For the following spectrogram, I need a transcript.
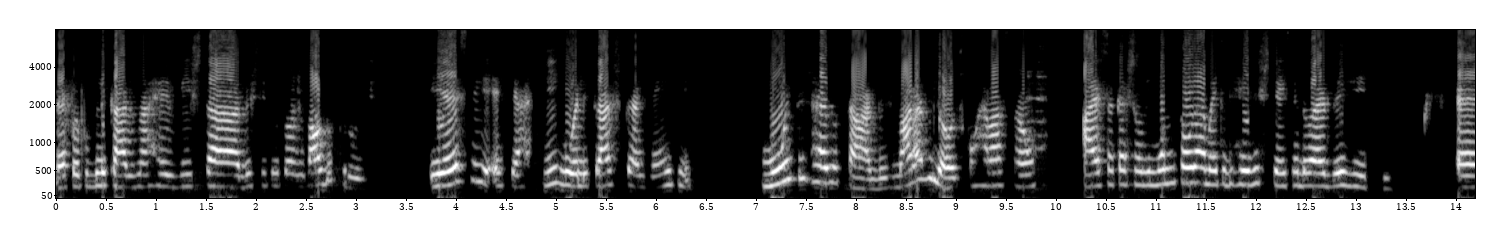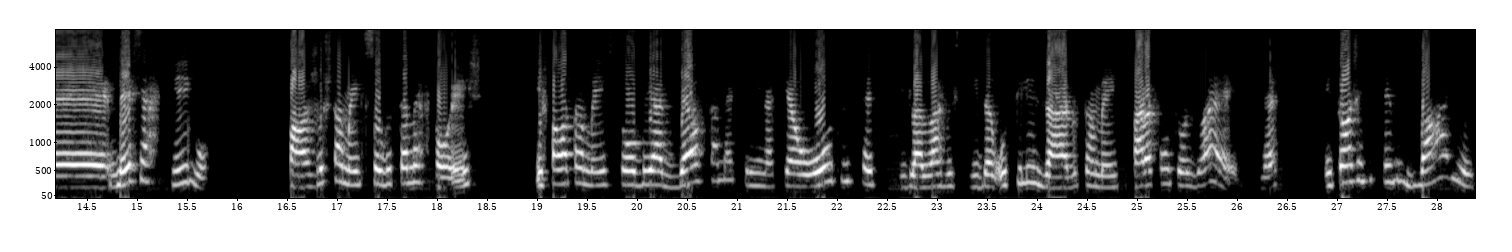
né? foi publicado na revista do Instituto Oswaldo Cruz. E esse, esse artigo ele traz para a gente muitos resultados maravilhosos com relação a essa questão de monitoramento de resistência do Aedes aegypti. É, nesse artigo, fala justamente sobre o temerfóis e fala também sobre a deltametrina, que é outro inseticida larvicida utilizado também para controle do Aedes, né? Então, a gente teve vários,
